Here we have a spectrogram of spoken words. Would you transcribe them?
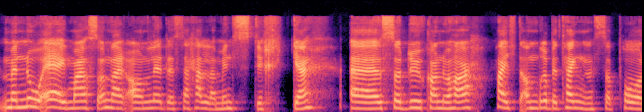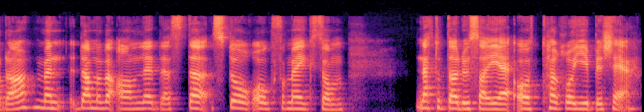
Men nå er jeg mer sånn der annerledes er heller min styrke. Eh, så du kan jo ha helt andre betegnelser på det, men det med å være annerledes, det står òg for meg som nettopp det du sier, å tørre å gi beskjed.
